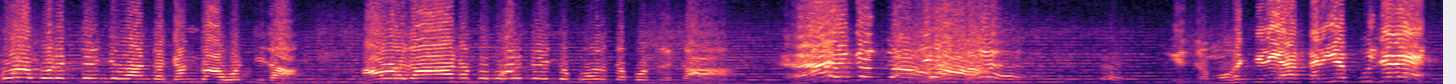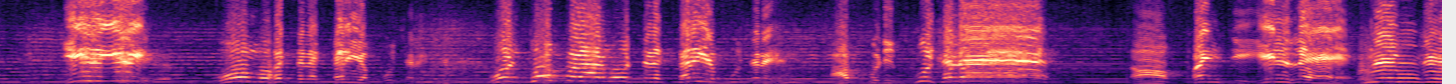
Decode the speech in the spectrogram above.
கோலம் போட தெரிஞ்சவ அந்த கங்கா ஒட்டிதான். அவதான் நம்ம முகத்துல இந்த கோலத்தை போட்டிருக்கா கங்கா எங்க முகத்திலேயா கரிய பூசல? இரு இரு! ஓ முகத்துல கரிய பூசல. உன் தோப்பனார் முகத்துல கரிய பூசல. அப்படி பூசல நான் பஞ்சு இல்ல. நெஞ்சு!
